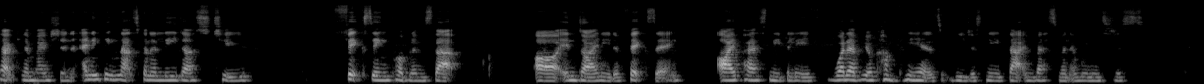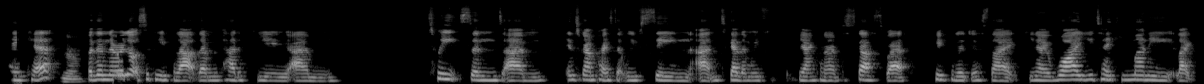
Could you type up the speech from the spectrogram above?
circular motion anything that's going to lead us to fixing problems that are in dire need of fixing i personally believe whatever your company is we just need that investment and we need to just take it yeah. but then there are lots of people out there we've had a few um, tweets and um, Instagram posts that we've seen um, together, and we've Bianca and I have discussed where people are just like, you know, why are you taking money, like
